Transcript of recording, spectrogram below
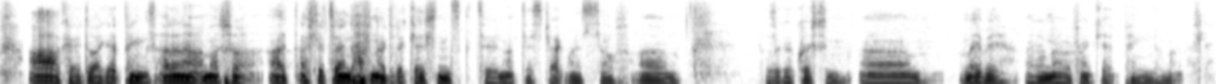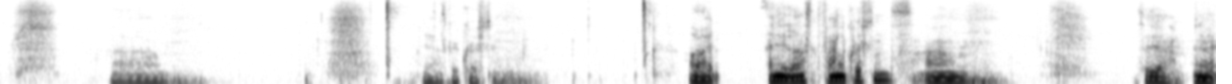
Uh, ah, okay. Do I get pings? I don't know. I'm not sure. I actually turned off notifications to not distract myself. Um, that's a good question. Um, maybe. I don't know if I get pinged or not, actually. Um, yeah, that's a good question. All right any last final questions? Um, so yeah, anyway,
